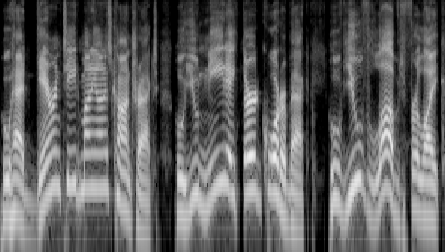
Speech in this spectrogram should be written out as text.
who had guaranteed money on his contract, who you need a third quarterback, who you've loved for like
